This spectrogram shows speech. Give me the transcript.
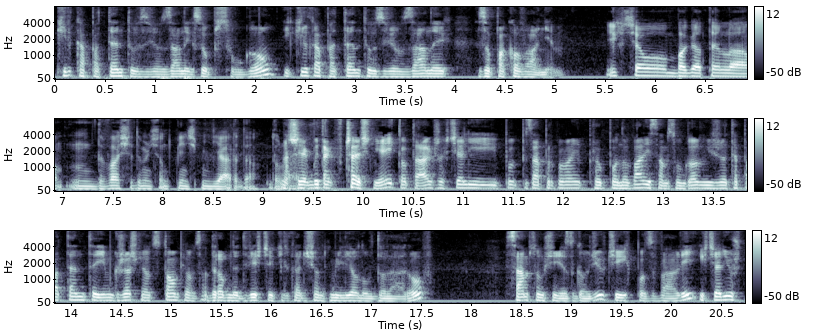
kilka patentów związanych z obsługą i kilka patentów związanych z opakowaniem. I chciało bagatela 2,75 mm, miliarda dolarów. Znaczy jakby tak wcześniej, to tak, że chcieli, zaproponowali Samsungowi, że te patenty im grzecznie odstąpią za drobne 200 kilkadziesiąt milionów dolarów. Samsung się nie zgodził, ci ich pozwali i chcieli już w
